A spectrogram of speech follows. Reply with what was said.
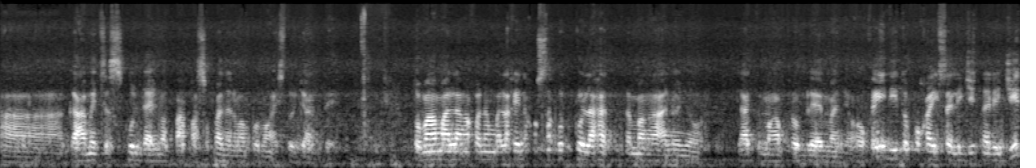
ah, gamit sa school dahil magpapasok pa na naman po mga estudyante. Tumama lang ako ng malaki, ako sakot ko lahat ng mga ano nyo, lahat ng mga problema nyo. Okay, dito po kayo sa legit na legit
